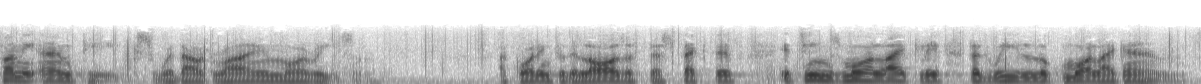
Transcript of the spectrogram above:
funny antiques without rhyme or reason. According to the laws of perspective, it seems more likely that we look more like ants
